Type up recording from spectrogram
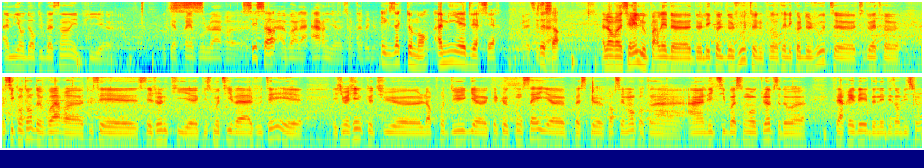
amis en dehors du bassin et puis, et puis après vouloir ça. avoir la hargne sur le tabagnon. Exactement, amis et adversaires. Ouais, c'est ça. Alors Cyril nous parlait de, de l'école de joute, nous présentait l'école de joute. Euh, tu dois être euh, aussi content de voir euh, tous ces, ces jeunes qui, qui se motivent à jouter et, et j'imagine que tu euh, leur prodigues euh, quelques conseils euh, parce que forcément quand on a un Lixi Boisson au club ça doit faire rêver et donner des ambitions.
